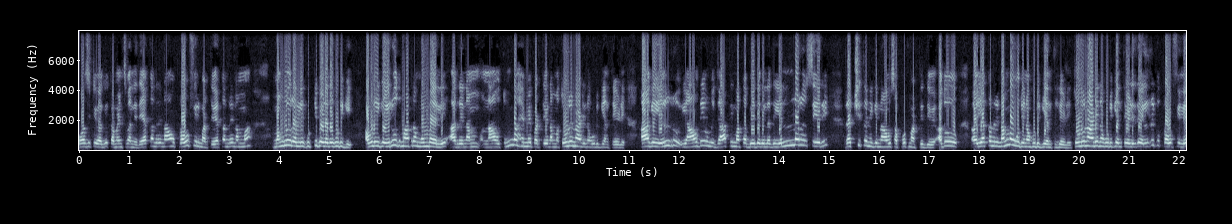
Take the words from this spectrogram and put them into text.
ಪಾಸಿಟಿವ್ ಆಗಿ ಕಮೆಂಟ್ಸ್ ಬಂದಿದೆ. ಯಾಕಂದ್ರೆ ನಾವು ಪ್ರೌಡ್ ಫೀಲ್ ಮಾಡ್ತೇವೆ. ಯಾಕಂದ್ರೆ ನಮ್ಮ ಮಂಗಳೂರಲ್ಲಿ ಹುಟ್ಟಿ ಬೆಳೆದ ಹುಡುಗಿ. ಅವಳು ಈಗ ಇರುವುದು ಮಾತ್ರ ಮುಂಬೈಯಲ್ಲಿ, ಆದ್ರೆ ನಮ್, ನಾವು ತುಂಬಾ ಹೆಮ್ಮೆ ಪಡ್ತೇವೆ ನಮ್ಮ ತುಳುನಾಡಿನ ಹುಡುಗಿ ಅಂತ ಹೇಳಿ. ಹಾಗೆ ಎಲ್ಲರೂ ಯಾವುದೇ ಒಂದು ಜಾತಿ, ಮತ, ಭೇದವಿಲ್ಲದೆ ಎಲ್ಲರೂ ಸೇರಿ ರಕ್ಷಿತನಿಗೆ ನಾವು ಸಪೋರ್ಟ್ ಮಾಡ್ತಿದ್ದೀವಿ. ಅದು ಯಾಕಂದ್ರೆ ನಮ್ಮ ಊರಿನ ಹುಡುಗಿ ಅಂತ ಹೇಳಿ, ತುಳುನಾಡಿನ ಹುಡುಗಿ ಅಂತ ಹೇಳಿದ್ರೆ ಎಲ್ರಿಗೂ ಪ್ರೌಡ್ ಫೀಲ್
